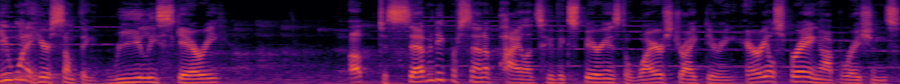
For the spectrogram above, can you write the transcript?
you want to hear something really scary? Up to 70% of pilots who've experienced a wire strike during aerial spraying operations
